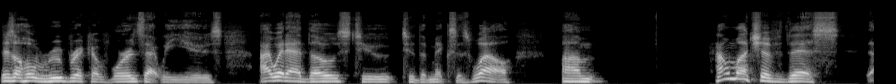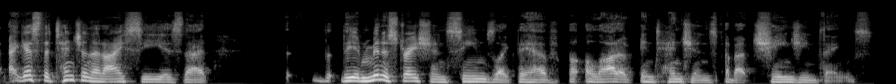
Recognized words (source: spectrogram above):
There's a whole rubric of words that we use. I would add those to to the mix as well. Um, how much of this? I guess the tension that I see is that the, administration seems like they have a lot of intentions about changing things,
